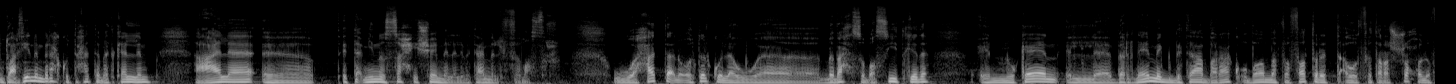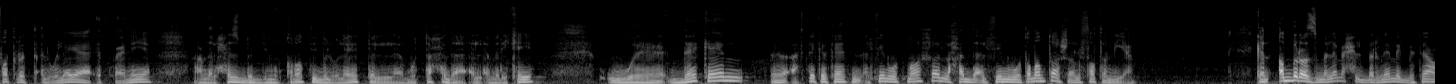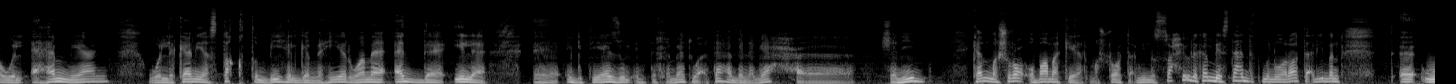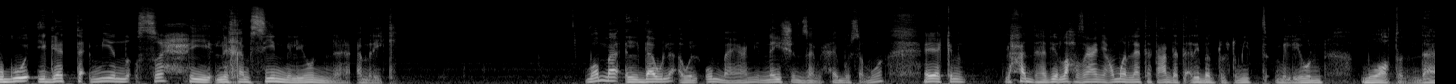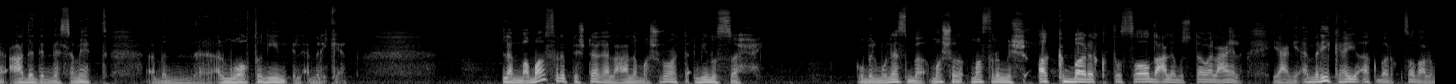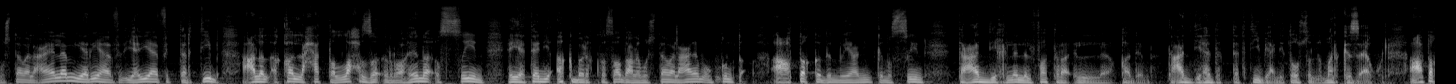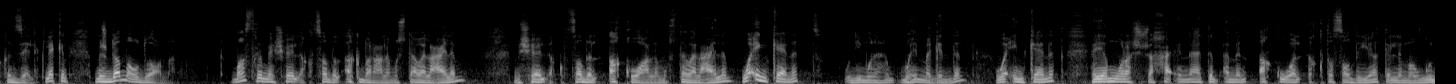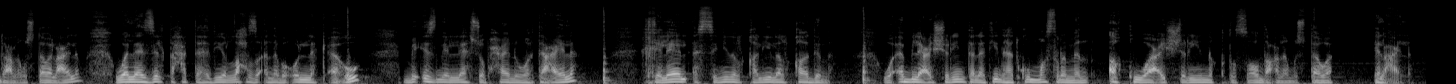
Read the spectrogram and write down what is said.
أنتوا عارفين امبارح كنت حتى بتكلم على آه، التأمين الصحي الشامل اللي بيتعمل في مصر. وحتى أنا قلت لكم لو آه، ببحث بسيط كده إنه كان البرنامج بتاع باراك أوباما في فترة أو في ترشحه لفترة الولاية الثانية عن الحزب الديمقراطي بالولايات المتحدة الأمريكية. وده كان آه، أفتكر كانت من 2012 لحد 2018 الفترة دي يعني. كان أبرز ملامح البرنامج بتاعه والأهم يعني واللي كان يستقطب به الجماهير وما أدى إلى آه، اجتيازه الانتخابات وقتها بنجاح آه، شديد كان مشروع أوباما كير مشروع التامين الصحي واللي كان بيستهدف من وراه تقريبا آه، وجود إيجاد تأمين صحي ل 50 مليون أمريكي. وهم الدولة أو الأمة يعني ال nation زي ما يحبوا يسموها هي كانت لحد هذه اللحظة يعني عموما لا تتعدى تقريبا 300 مليون مواطن. ده عدد النسمات من المواطنين الأمريكان. لما مصر بتشتغل على مشروع التأمين الصحي وبالمناسبة مصر, مش أكبر اقتصاد على مستوى العالم. يعني أمريكا هي أكبر اقتصاد على مستوى العالم يليها في, يليها في الترتيب على الأقل حتى اللحظة الراهنة. الصين هي تاني أكبر اقتصاد على مستوى العالم وكنت أعتقد أنه يعني يمكن الصين تعدي خلال الفترة القادمة تعدي هذا الترتيب يعني توصل لمركز أول. أعتقد ذلك. لكن مش ده موضوعنا. مصر مش هي الاقتصاد الأكبر على مستوى العالم مش هي الاقتصاد الأقوى على مستوى العالم وإن كانت ودي مهم- مهمة جدا وإن كانت هي مرشحة إنها تبقى من أقوى الاقتصاديات اللي موجودة على مستوى العالم. ولا زلت حتى هذه اللحظة أنا بقول لك أهو بإذن الله سبحانه وتعالى خلال السنين القليلة القادمة وقبل 2030 هتكون مصر من أقوى 20 اقتصاد على مستوى العالم.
